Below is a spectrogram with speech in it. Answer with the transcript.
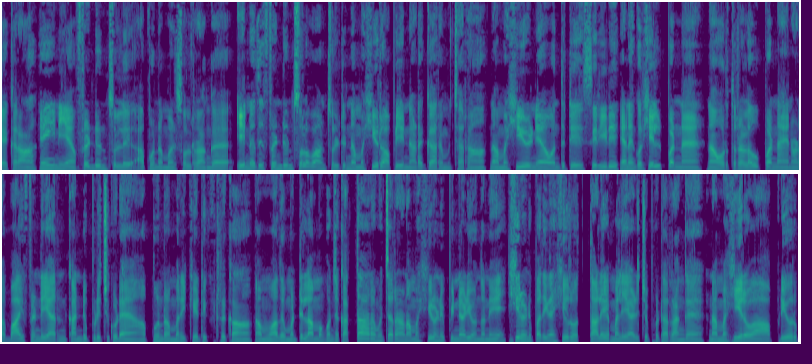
கேட்குறான் ஏய் நீ என் ஃப்ரெண்டுன்னு சொல்லு அப்படின்ற மாதிரி சொல்றாங்க. என்னது ஃப்ரெண்டுன்னு சொல்லவான்னு சொல்லிட்டு நம்ம ஹீரோ அப்படியே நடக்க ஆரம்பிச்சாரான் நம்ம ஹீரோயினியா வந்துட்டு சரிடு எனக்கு ஒரு ஹெல்ப் பண்ண. நான் ஒருத்தரை லவ் பண்ணேன் என்னோட பாய் ஃப்ரெண்டு யாருன்னு கண்டுபிடிச்சு கூட அப்படின்ற மாதிரி கேட்டுக்கிட்டு இருக்கான். நம்ம அது மட்டும் இல்லாம கொஞ்சம் கத்த ஆரம்பிச்சாரா நம்ம ஹீரோயினி பின்னாடி வந்தோடனே ஹீரோயின் பாத்தீங்கன்னா ஹீரோ தலையை மலையை அடிச்சு உட்காடுறாங்க நம்ம ஹீரோவா அப்படியே ஒரு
